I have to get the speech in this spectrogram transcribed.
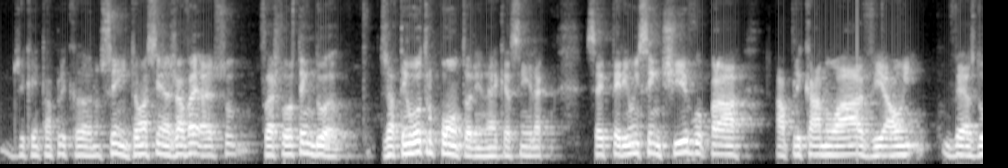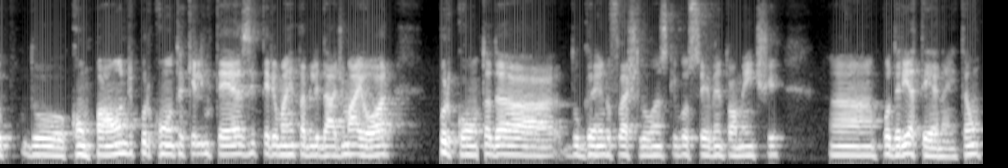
De quem está aplicando. Sim, então assim, já vai. Flashflow tem duas. Já tem outro ponto ali, né? Que assim, ele, é, você teria um incentivo para aplicar no AVE ao invés do, do compound, por conta que ele, em tese, teria uma rentabilidade maior por conta da, do ganho do flash loans que você eventualmente uh, poderia ter, né? Então,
